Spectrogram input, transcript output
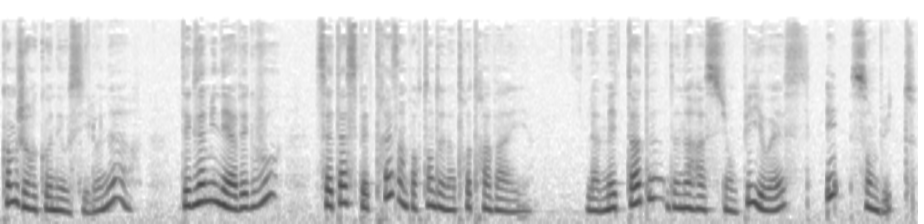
comme je reconnais aussi l'honneur, d'examiner avec vous cet aspect très important de notre travail, la méthode de narration PUS et son but.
